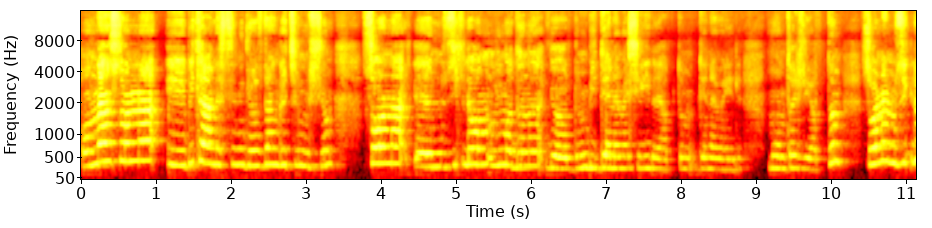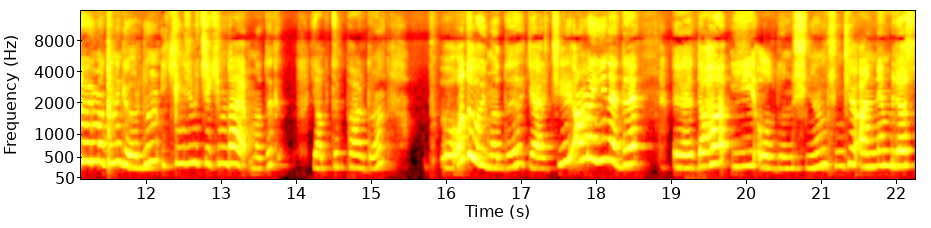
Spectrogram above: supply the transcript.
Ondan sonra e, bir tanesini gözden kaçırmışım. Sonra e, müzikle onun uymadığını gördüm. Bir deneme şeyi de yaptım. Denemeyle montajı yaptım. Sonra müzikle uymadığını gördüm. İkinci bir çekim daha yapmadık. Yaptık pardon. E, O da uymadı gerçi ama yine de e, daha iyi olduğunu düşünüyorum. Çünkü annem biraz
